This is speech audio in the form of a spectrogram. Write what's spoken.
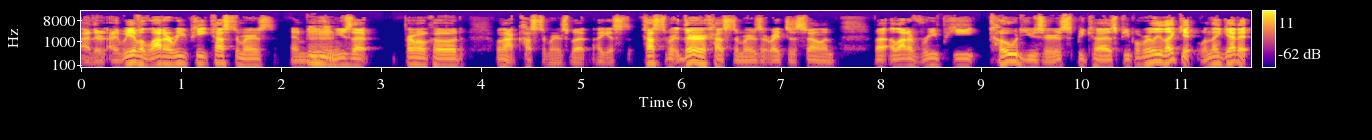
either I, we have a lot of repeat customers, and you can use that promo code. Well, not customers, but I guess customer they're customers at Righteous Felon, but a lot of repeat code users because people really like it when they get it.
